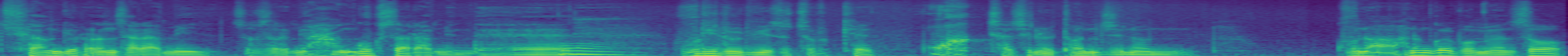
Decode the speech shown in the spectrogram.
최한규라는 사람이 저 사람이 한국 사람인데 네. 우리를 위해서 저렇게 확 자신을 던지는 구나 하는 걸 보면서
